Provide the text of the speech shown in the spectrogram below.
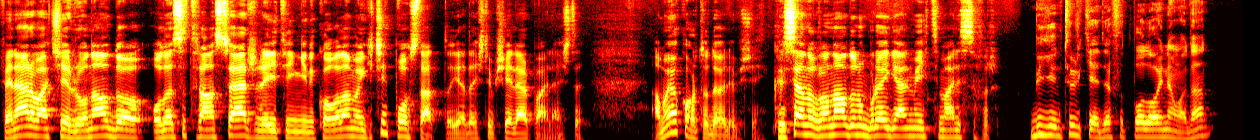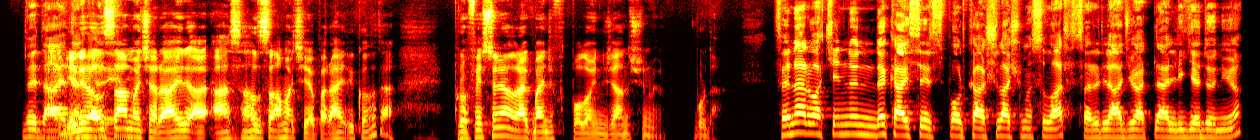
Fenerbahçe Ronaldo olası transfer reytingini kovalamak için post attı ya da işte bir şeyler paylaştı. Ama yok ortada öyle bir şey. Cristiano Ronaldo'nun buraya gelme ihtimali sıfır. bir gün Türkiye'de futbol oynamadan veda eder. Gelir halı saha maçı ayrı, halı saha maçı yapar ayrı konu da. Profesyonel olarak bence futbol oynayacağını düşünmüyorum burada. Fenerbahçe'nin önünde Kayseri Spor karşılaşması var. Sarı lacivertler lige dönüyor.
